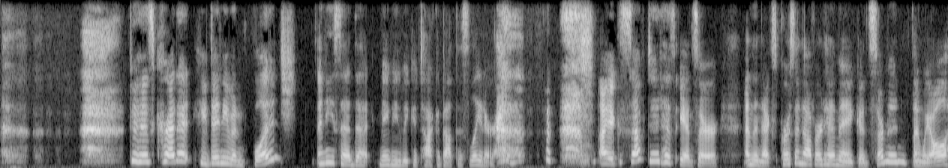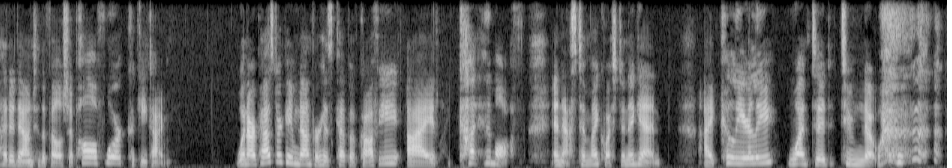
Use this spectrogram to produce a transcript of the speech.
to his credit, he didn't even flinch, and he said that maybe we could talk about this later. I accepted his answer, and the next person offered him a good sermon, and we all headed down to the fellowship hall for cookie time. When our pastor came down for his cup of coffee, I cut him off and asked him my question again. I clearly wanted to know.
